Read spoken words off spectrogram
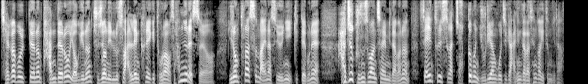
제가 볼 때는 반대로 여기는 주전 일루수 알렌 크레이그가 돌아와서 합류를 했어요. 이런 플러스 마이너스 요인이 있기 때문에 아주 근소한 차이입니다만은 세인트루이스가 조금은 유리한 고지가 아닌가라는 생각이 듭니다.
